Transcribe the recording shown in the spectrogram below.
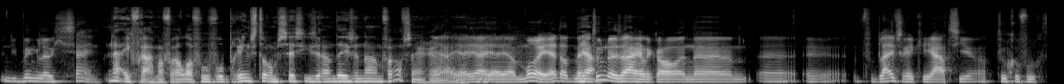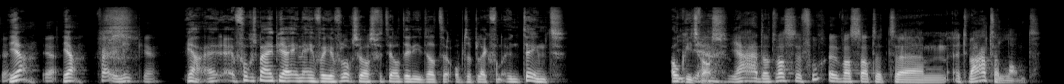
in die bungalowtjes zijn. Nou, ik vraag me vooral af hoeveel brainstorm sessies er aan deze naam vooraf zijn Ja, gegaan. ja, ja, ja, ja, mooi hè? Dat men Ja. toen dus eigenlijk al een eh, eh, verblijfsrecreatie had toegevoegd. Hè? Ja, Ja. ja. Vrij uniek, ja. Ja, volgens mij heb jij in een van je vlogs wel eens verteld, Danny, dat er op de plek van Untamed ook iets ja, was. Ja, dat was, eh, vroeger was dat het, ehm, het waterland.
